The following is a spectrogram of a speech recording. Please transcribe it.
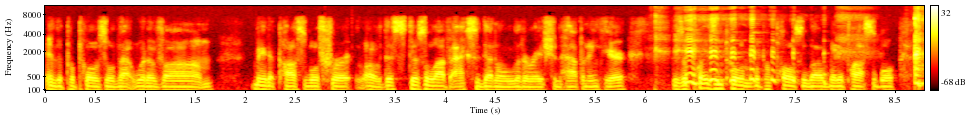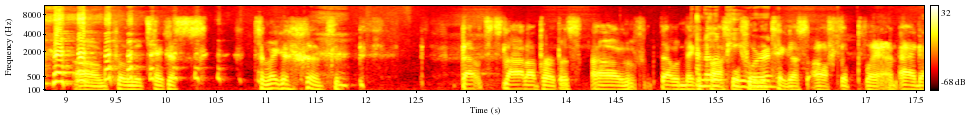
in the proposal that would have um, made it possible for oh this there's a lot of accidental alliteration happening here. There's a poison pill in the proposal that would have made it possible um, for them to take us to make it. To, that's not on purpose. Um, that would make Another it possible P for them to take us off the plan. I know,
